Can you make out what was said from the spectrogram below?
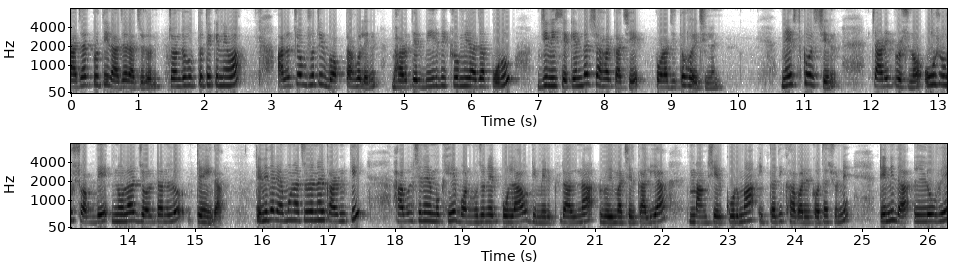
রাজার প্রতি রাজার আচরণ। চন্দ্রগুপ্ত থেকে নেওয়া আলোচ্য অংশটির বক্তা হলেন ভারতের বীর বিক্রমী রাজা পুরু, যিনি সেকেন্দার শাহার কাছে পরাজিত হয়েছিলেন। নেক্সট কোয়েশ্চেন চারের প্রশ্ন, উস উস শব্দে নোলার জল টানলো টেনিদা। টেনিদার এমন আচরণের কারণ কি? হাবুল সেনের মুখে বনভোজনের পোলাও, ডিমের ডালনা, রুই মাছের কালিয়া, মাংসের কোরমা ইত্যাদি খাবারের কথা শুনে টেনিদা লোভে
